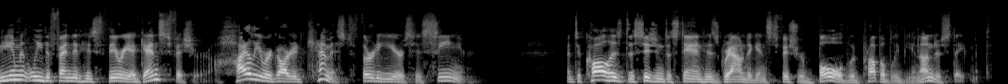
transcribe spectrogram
vehemently defended his theory against Fischer, a highly regarded chemist 30 years his senior. And to call his decision to stand his ground against Fischer bold would probably be an understatement.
